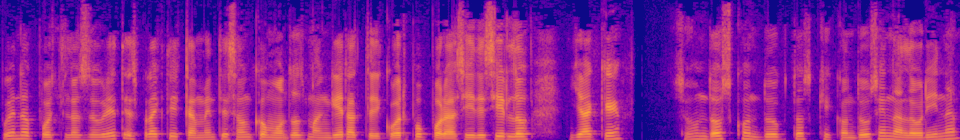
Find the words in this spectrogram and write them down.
Bueno, pues los uretes prácticamente son como dos mangueras del cuerpo, por así decirlo, ya que son dos conductos que conducen a la orina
